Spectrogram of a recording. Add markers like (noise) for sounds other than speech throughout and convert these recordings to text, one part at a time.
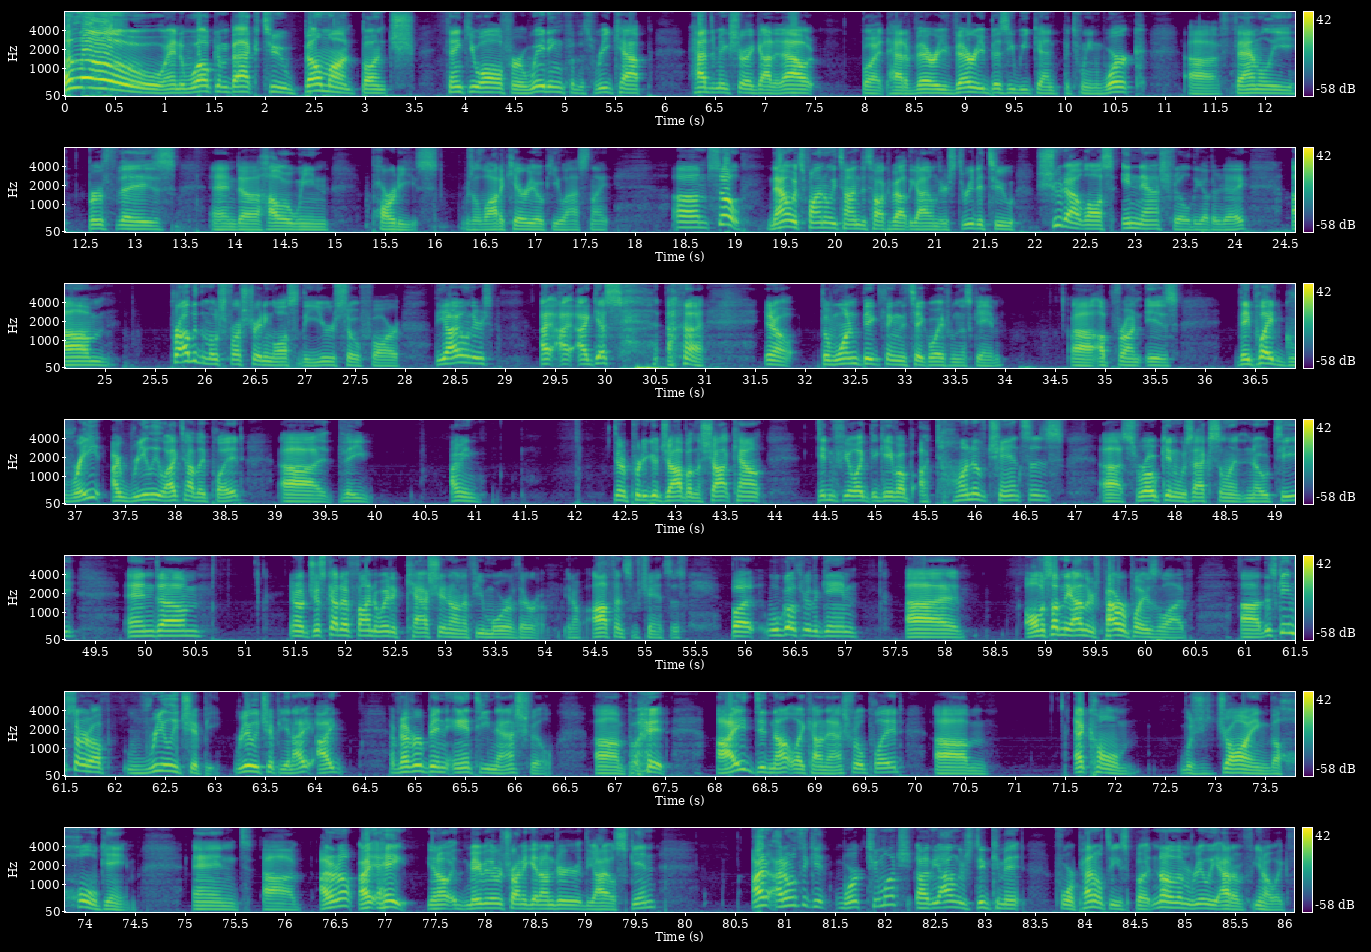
Hello, and welcome back to Belmont Bunch. Thank you all for waiting for this recap. Had to make sure I got it out, but had a very, very busy weekend between work, uh, family, birthdays, and uh, Halloween parties. There was a lot of karaoke last night. Um, so now it's finally time to talk about the Islanders' three to two shootout loss in Nashville the other day. Um, probably the most frustrating loss of the year so far. The Islanders I, I, I guess, (laughs) you know, the one big thing to take away from this game uh, up front is they played great. I really liked how they played. Uh, they, I mean, did a pretty good job on the shot count. Didn't feel like they gave up a ton of chances. Uh, Sorokin was excellent in OT, and um, you know, just got to find a way to cash in on a few more of their you know offensive chances. But we'll go through the game. Uh, all of a sudden the Islanders' power play is alive. Uh, this game started off really chippy, really chippy, and I, I have never been anti Nashville, um, (laughs) but I did not like how Nashville played. Um, Ekholm was jawing the whole game, and uh, I don't know. I hey, you know, maybe they were trying to get under the Isle skin. I, I don't think it worked too much. Uh, the Islanders did commit four penalties, but none of them really out of you know like.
